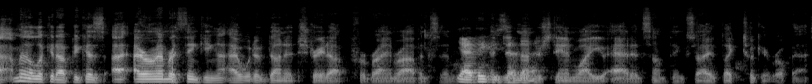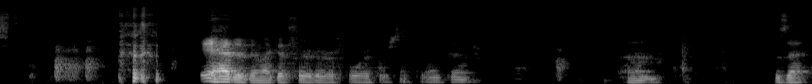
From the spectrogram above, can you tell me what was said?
I'm gonna look it up because I, I remember thinking I would have done it straight up for Brian Robinson. Yeah, I think you didn't understand why you added something, so I like took it real fast. It had to have been like a third or a fourth or something like that. Um, was that?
